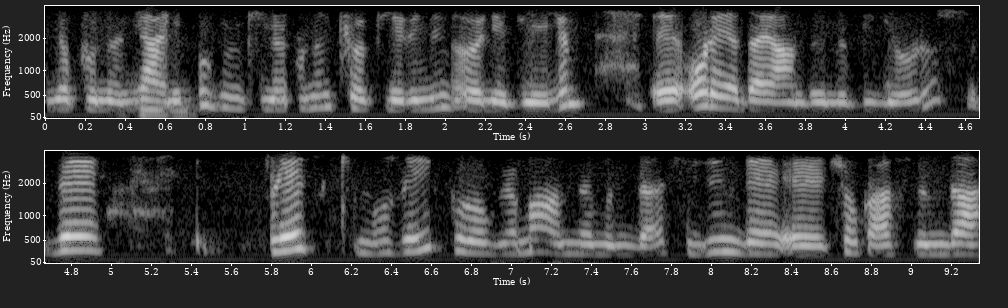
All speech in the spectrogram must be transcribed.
yapının yani bugünkü yapının köklerinin öyle diyelim e, oraya dayandığını biliyoruz ve fresk mozaik programı anlamında sizin de e, çok aslında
